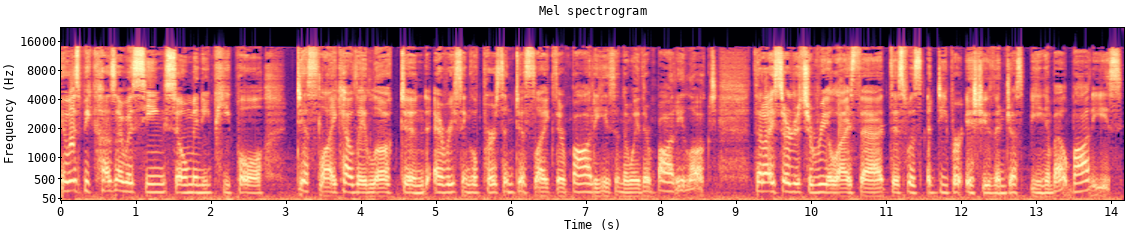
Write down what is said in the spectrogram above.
It was because I was seeing so many people dislike how they looked and every single person disliked their bodies and the way their body looked that I started to realize that this was a deeper issue than just being about bodies.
